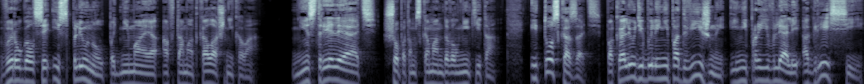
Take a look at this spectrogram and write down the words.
выругался и сплюнул, поднимая автомат Калашникова. «Не стрелять!» — шепотом скомандовал Никита. И то сказать, пока люди были неподвижны и не проявляли агрессии,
